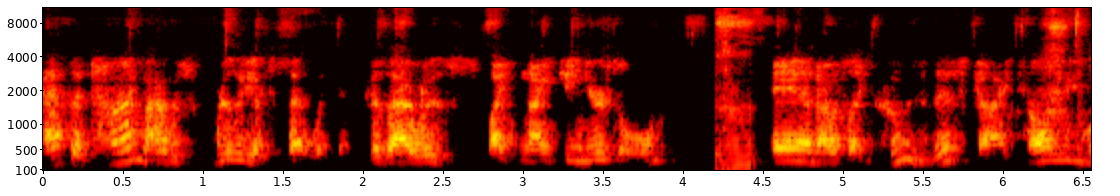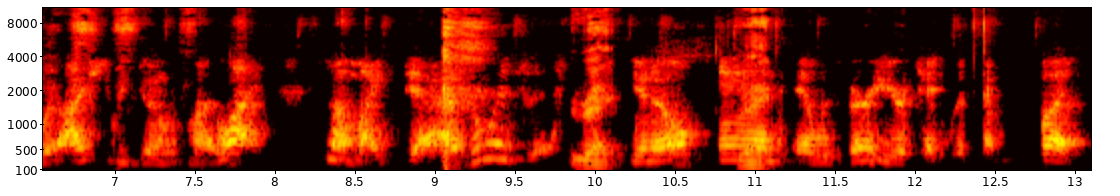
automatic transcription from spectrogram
at the time, I was really upset with him because I was like 19 years old. Uh-huh. And I was like, who's this guy telling me what I should be doing with my life? It's not my dad. Who is this? Right. You know? And right. it was very irritating with him. But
